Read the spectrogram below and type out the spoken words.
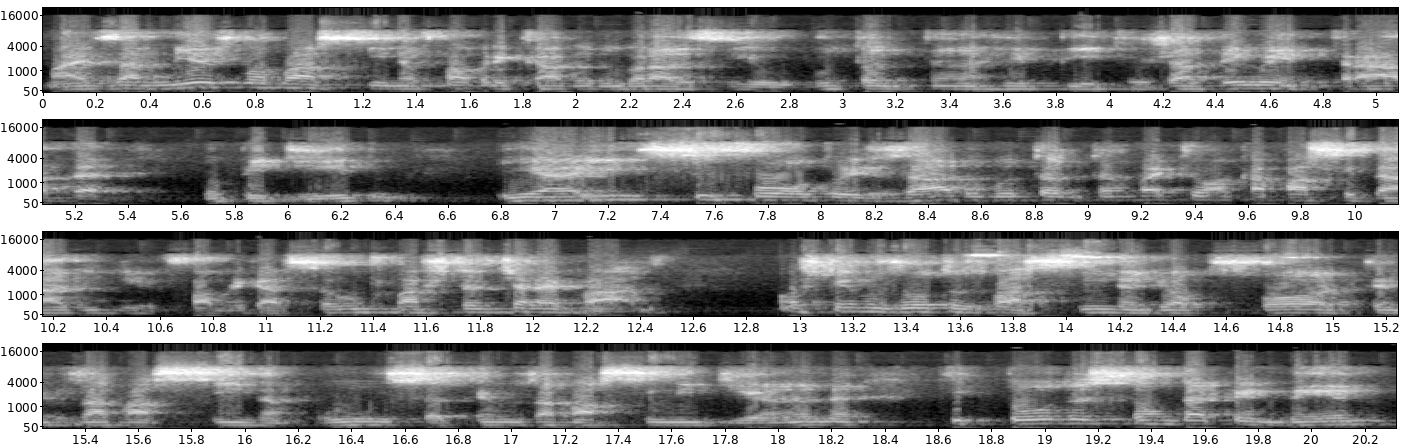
mas a mesma vacina fabricada no Brasil, Butantan, repito, já deu entrada no pedido, e aí, se for autorizado, o Butantan vai ter uma capacidade de fabricação bastante elevada. Nós temos outras vacinas de Oxford, temos a vacina russa, temos a vacina indiana, que todas estão dependendo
